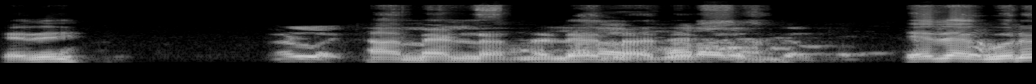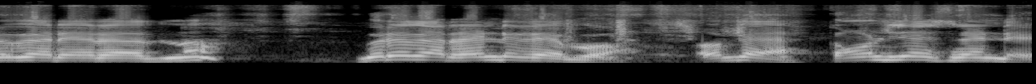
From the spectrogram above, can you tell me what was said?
ఏది? మెడలో. లేదు అదే ఏదో గురుగారు ఏ రాత్ను గురుగారు రండి రేపు. ఓకే కౌంట్ చేసి రండి.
